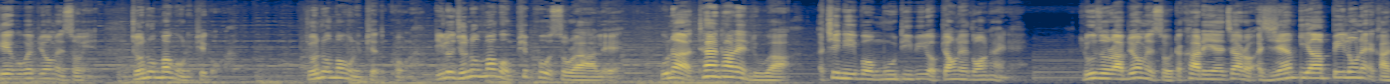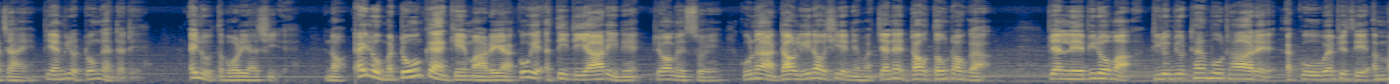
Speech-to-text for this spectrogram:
ကယ်ကိုပဲပြောမယ်ဆိုရင်ဂျုံတို့မောက်ကုန်တွေဖြစ်ကုန်တာဂျွန်းတို့မောက်ကုန်တွေဖြစ်ကုန်လားဒီလိုဂျွန်းတို့မောက်ကုန်ဖြစ်ဖို့ဆိုတာကလေခုနထမ်းထားတဲ့လူကအချိန်ဒီပေါ်မူတည်ပြီးတော့ပြောင်းလဲသွားနိုင်တယ်လူဆိုတာပြောမယ်ဆိုတခါတရံကြတော့အရန်ပြားပေးလုံးတဲ့အခါကျရင်ပြန်ပြီးတော့တွန်းကန်တတ်တယ်အဲ့လိုသဘောတရားရှိတယ်နော်အဲ့လိုမတွန်းကန်ခင်မာတွေကကိုယ့်ရဲ့အတိတရားတွေနဲ့ပြောမယ်ဆိုရင်ခုနကတောက်၄တောက်ရှိတဲ့နေရာမှာကျန်တဲ့တောက်၃တောက်က ပြန်လဲပြီးတော့မှဒီလိုမျိုးထမ်းဖို့ထားရတဲ့အကိုပဲဖြစ်စေအမ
